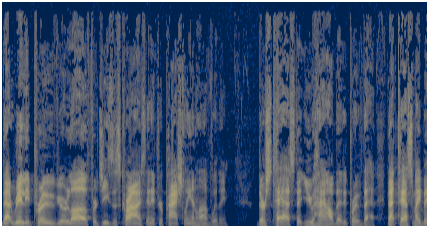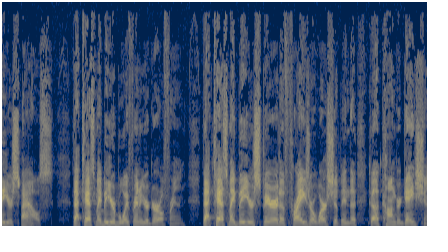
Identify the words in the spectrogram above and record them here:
that really prove your love for Jesus Christ and if you're passionately in love with Him. There's tests that you have that prove that. That test may be your spouse. That test may be your boyfriend or your girlfriend. That test may be your spirit of praise or worship in the uh, congregation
